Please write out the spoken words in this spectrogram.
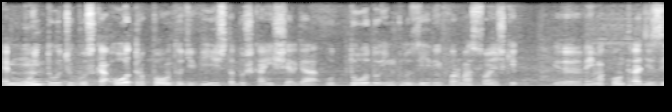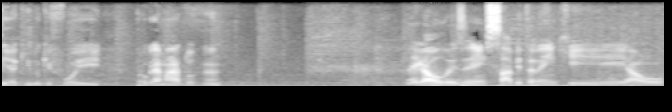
É muito útil buscar outro ponto de vista, buscar enxergar o todo, inclusive informações que eh, venham a contradizer aquilo que foi programado. Né? Legal, Luiz. A gente sabe também que ao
